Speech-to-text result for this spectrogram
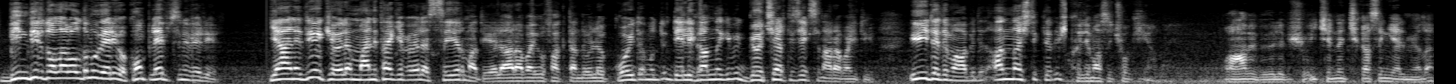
1001 dolar oldu mu veriyor. Komple hepsini veriyor. Yani diyor ki öyle manita gibi öyle sıyırma diyor. Öyle arabayı ufaktan da öyle koydu mu diyor. Delikanlı gibi göçerteceksin arabayı diyor. İyi dedim abi dedi. Anlaştık dedi. Kliması çok iyi ama. Abi böyle bir şey. içinden çıkasın gelmiyor la.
